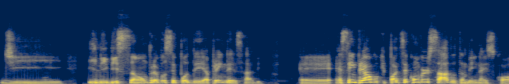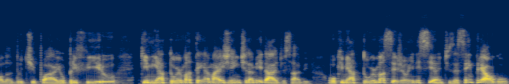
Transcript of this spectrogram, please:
de inibição para você poder aprender, sabe? É, é, sempre algo que pode ser conversado também na escola, do tipo, ah, eu prefiro que minha turma tenha mais gente da minha idade, sabe? Ou que minha turma sejam iniciantes. É sempre algo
